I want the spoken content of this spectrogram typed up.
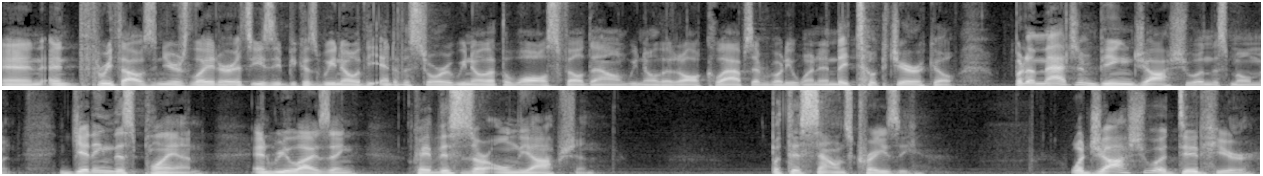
and, and 3,000 years later, it's easy because we know the end of the story. We know that the walls fell down, we know that it all collapsed, everybody went in, they took Jericho. But imagine being Joshua in this moment, getting this plan, and realizing okay, this is our only option. But this sounds crazy. What Joshua did here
